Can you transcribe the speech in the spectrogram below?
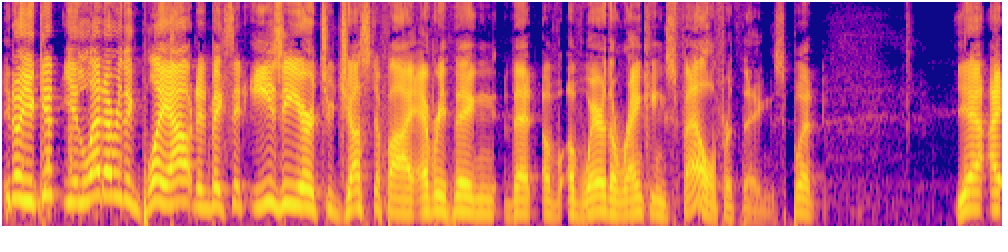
you know you get you let everything play out and it makes it easier to justify everything that of of where the rankings fell for things but yeah i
